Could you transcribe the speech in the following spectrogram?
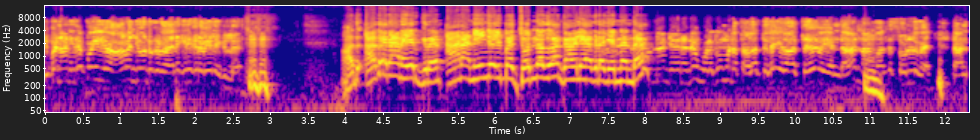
இப்ப நான் இதை போய் ஆரஞ்சு கொண்டிருக்கிறதா? எனக்கு இருக்கிற வேலைக்கு இல்ல. அது அதை நான் ஏற்கிறேன். ஆனா நீங்க இப்ப சொன்னதுதான் கவலையா கிடக்கு. என்னண்டா உங்களுக்கு உங்களோட தளத்துல ஏதாவது தேவை என்றால் நான் வந்து சொல்லுவேன். நான்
